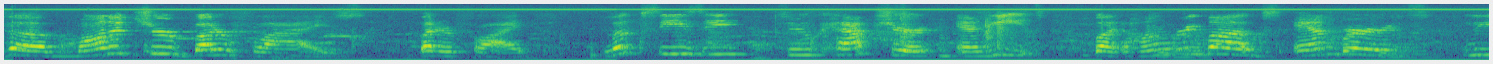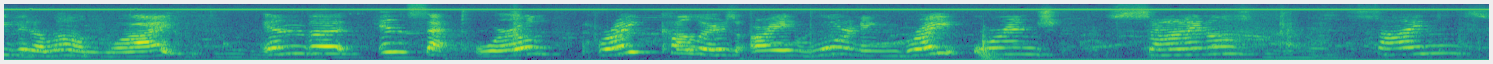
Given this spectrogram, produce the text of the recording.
The monitor butterflies. Butterfly looks easy to capture and eat, but hungry bugs and birds leave it alone. Why? In the insect world, bright colors are a warning. Bright orange signals, signs,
